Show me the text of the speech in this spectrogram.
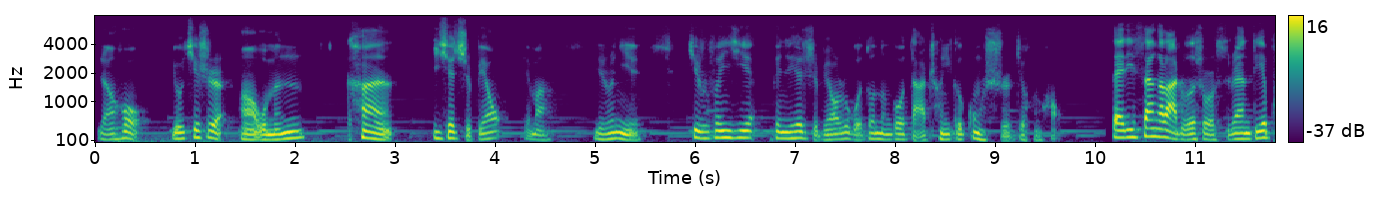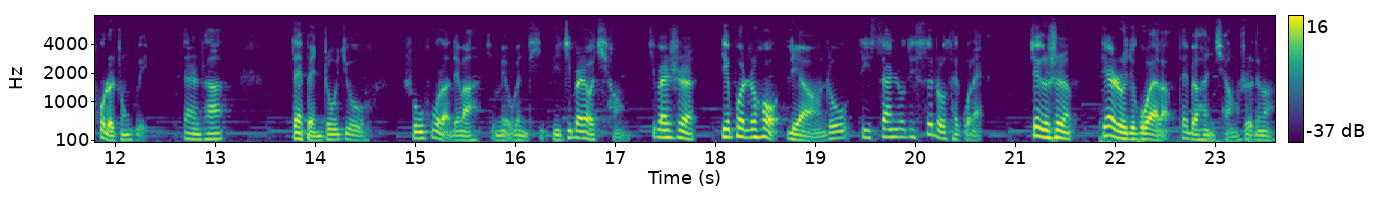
然后尤其是啊，我们看一些指标，对吗？你说你技术分析跟这些指标如果都能够达成一个共识就很好。在第三个蜡烛的时候，虽然跌破了中轨，但是它在本周就收复了，对吧？就没有问题，比这边要强。这边是跌破之后两周、第三周、第四周才过来。这个是第二周就过来了，代表很强势，对吗？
